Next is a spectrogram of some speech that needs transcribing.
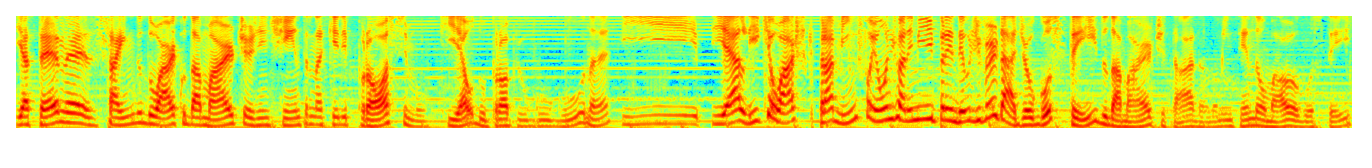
E até, né, saindo do arco da Marte, a gente entra naquele próximo, que é o do próprio Gugu, né? E, e é ali que eu acho que pra mim foi onde o anime me prendeu de verdade. Eu gostei do da Marte, tá? Não, não me entendam mal, eu gostei.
